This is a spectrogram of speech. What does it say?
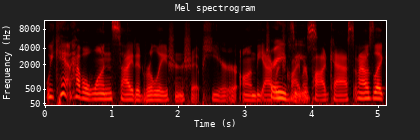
we can't have a one-sided relationship here on the Average Climber podcast. And I was like,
